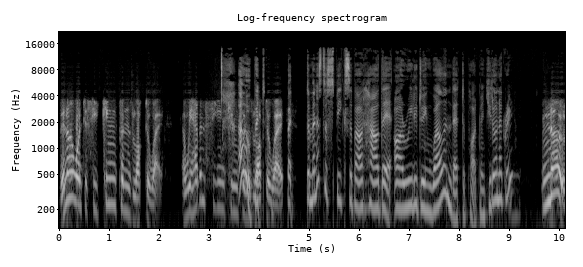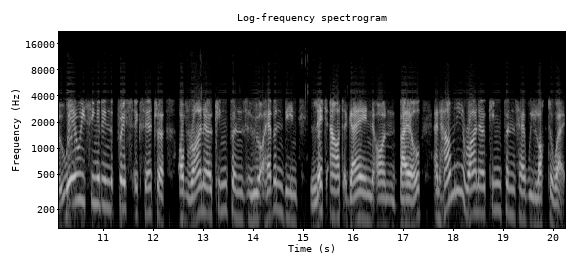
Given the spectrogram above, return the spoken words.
then I want to see kingpins locked away. And we haven't seen oh, kingpins Oh, but, locked away. but the minister speaks about how they are really doing well in that department. You don't agree? No, where are we seeing it in the press, etc., of rhino kingpins who haven't been let out again on bail? And how many rhino kingpins have we locked away?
